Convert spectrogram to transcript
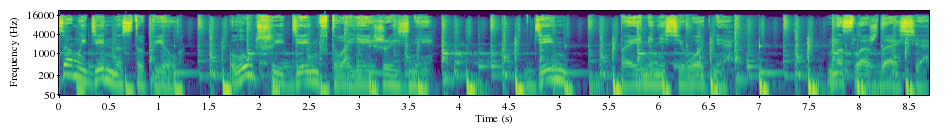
Самый день наступил. Лучший день в твоей жизни. День по имени сегодня. Наслаждайся.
